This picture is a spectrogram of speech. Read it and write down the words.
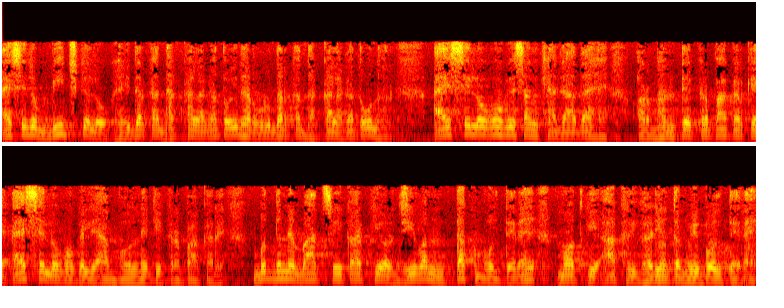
ऐसे जो बीच के लोग हैं, इधर का धक्का लगा तो इधर उधर का धक्का लगा तो उधर। ऐसे लोगों की संख्या ज़्यादा है और भनते कृपा करके ऐसे लोगों के लिए आप बोलने की कृपा करें। बुद्ध ने बात स्वीकार की और जीवन तक बोलते रहे, मौत की आखिरी घड़ियों तक भी बोलते रहे।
